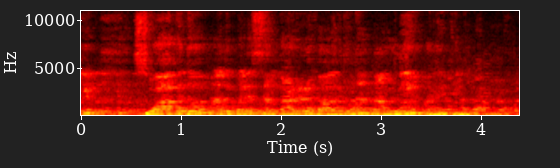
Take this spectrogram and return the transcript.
പരിപാടിയിലേക്ക് സ്വാഗതവും അതുപോലെ സംഘാടകരുടെ ഭാഗത്തുനിന്ന് നന്ദിയും അറിയിക്കുന്നു. സ്വാഗതം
